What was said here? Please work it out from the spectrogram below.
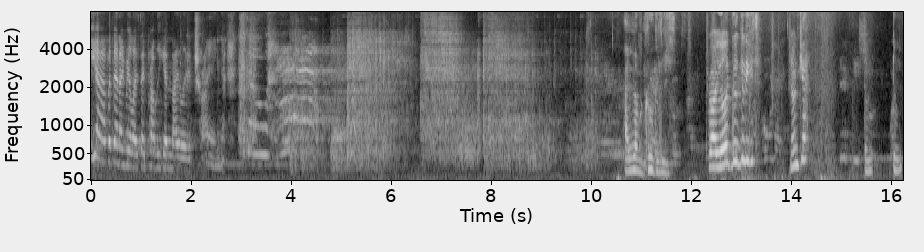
Yeah, but then I realized I'd probably get annihilated trying. So. I love googlies. Try you like googlies? Don't ya? Don't, don't.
